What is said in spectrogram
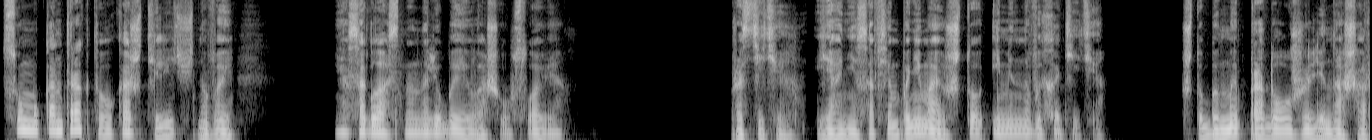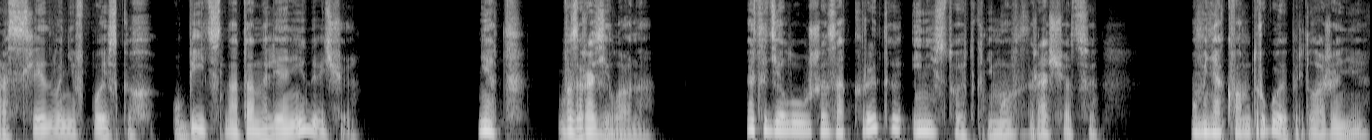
Сумму контракта укажете лично вы. Я согласна на любые ваши условия. Простите, я не совсем понимаю, что именно вы хотите. Чтобы мы продолжили наше расследование в поисках убийц Натана Леонидовича? Нет, возразила она. Это дело уже закрыто, и не стоит к нему возвращаться. У меня к вам другое предложение.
